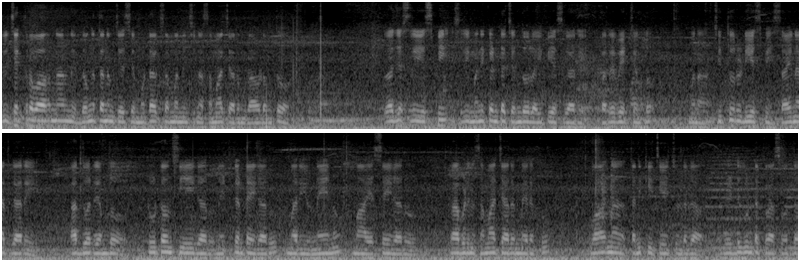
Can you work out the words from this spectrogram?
ద్విచక్ర వాహనాన్ని దొంగతనం చేసే ముఠాకు సంబంధించిన సమాచారం రావడంతో రాజశ్రీ ఎస్పీ శ్రీ మణికంఠ చందోల్ ఐపీఎస్ గారి పర్యవేక్షణలో మన చిత్తూరు డిఎస్పి సాయినాథ్ గారి ఆధ్వర్యంలో టూ టౌన్ సిఐ గారు నెట్కంటయ్య గారు మరియు నేను మా ఎస్ఐ గారు రాబడిన సమాచారం మేరకు వాహన తనిఖీ చేయుచుండగా రెడ్డిగుంట క్రాస్ వద్ద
